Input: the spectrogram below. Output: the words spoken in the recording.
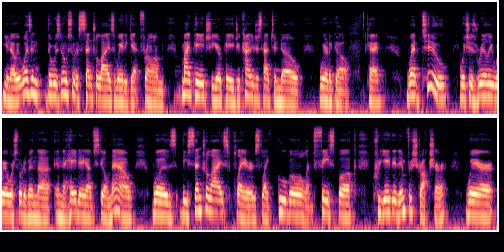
you know it wasn't there was no sort of centralized way to get from my page to your page. You kind of just had to know where to go okay? Web 2 which is really where we're sort of in the in the heyday of still now was the centralized players like google and facebook created infrastructure where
